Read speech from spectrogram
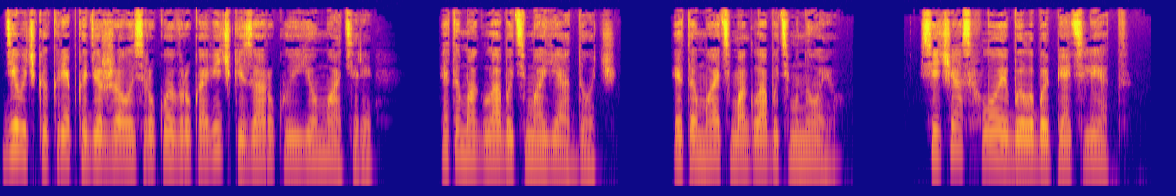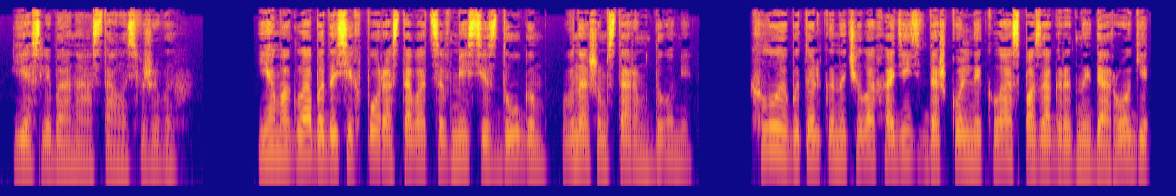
Девочка крепко держалась рукой в рукавичке за руку ее матери — это могла быть моя дочь. Эта мать могла быть мною. Сейчас Хлое было бы пять лет, если бы она осталась в живых. Я могла бы до сих пор оставаться вместе с Дугом в нашем старом доме. Хлоя бы только начала ходить в дошкольный класс по загородной дороге,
